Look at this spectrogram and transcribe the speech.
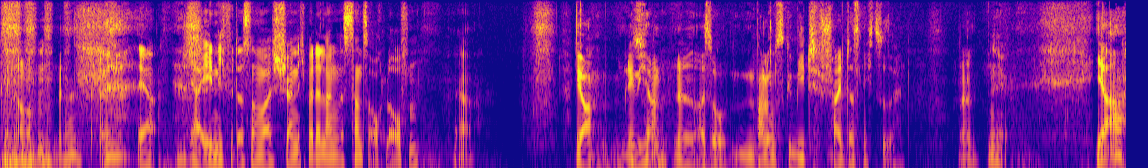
genau. ne? ja, ja, ähnlich wird das dann wahrscheinlich bei der Langdistanz auch laufen. Ja. Ja, nehme ich an. Ne? Also im Ballungsgebiet scheint das nicht zu sein. Ne? Nee. Ja,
